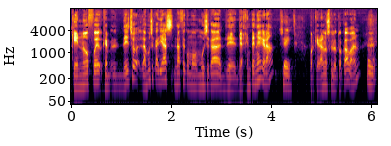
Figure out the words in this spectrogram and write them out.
que no fue. Que, de hecho, la música jazz nace como música de, de gente negra. Sí. Porque eran los que lo tocaban. Eh.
